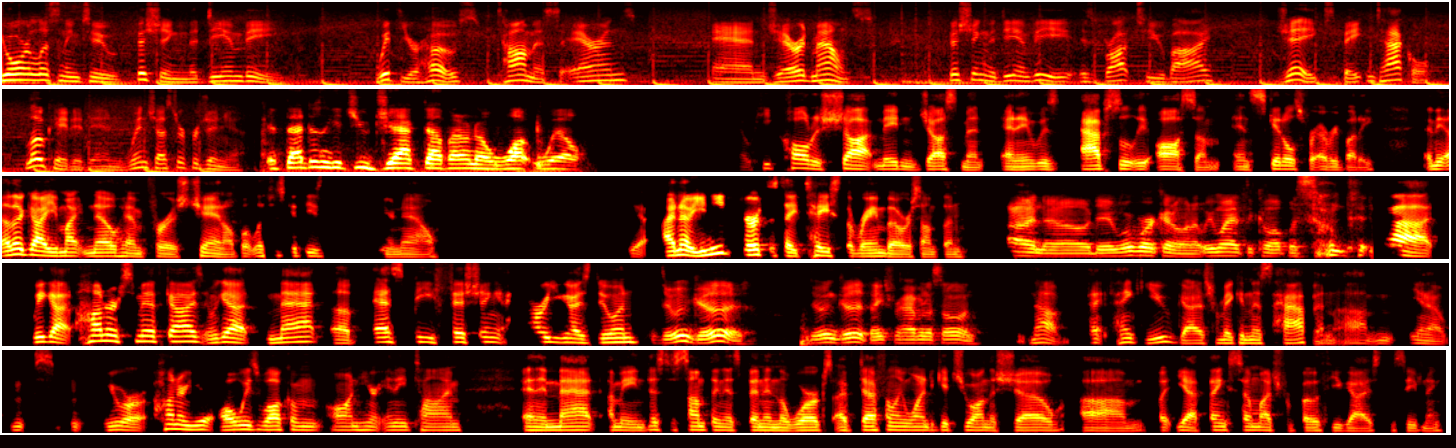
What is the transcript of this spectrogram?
You're listening to Fishing the DMV with your hosts, Thomas Ahrens and Jared Mounts. Fishing the DMV is brought to you by Jake's Bait and Tackle, located in Winchester, Virginia. If that doesn't get you jacked up, I don't know what will. he called his shot, made an adjustment, and it was absolutely awesome. And Skittles for everybody. And the other guy, you might know him for his channel, but let's just get these here now. Yeah, I know you need shirts to say "Taste the Rainbow" or something. I know, dude. We're working on it. We might have to come up with something. God, we got Hunter Smith, guys, and we got Matt of SB Fishing. How are you guys doing? Doing good. Doing good. Thanks for having us on. No, th- thank you guys for making this happen. Um, you know, m- s- m- you are Hunter. You're always welcome on here anytime. And then Matt, I mean, this is something that's been in the works. I've definitely wanted to get you on the show. Um, but yeah, thanks so much for both you guys this evening.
